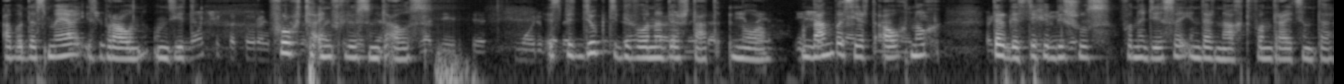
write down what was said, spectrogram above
Aber das Meer ist braun und sieht furchteinflößend aus. Es bedrückt die Bewohner der Stadt enorm. Und dann passiert auch noch der gestrige Beschuss von Odessa in der Nacht von 13.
